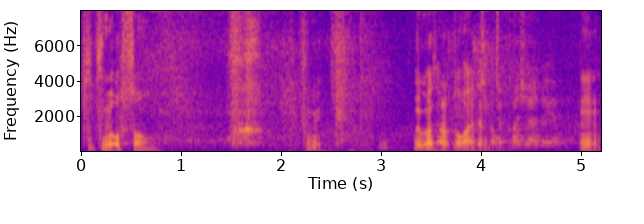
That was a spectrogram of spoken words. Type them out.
부품이 없어. 부품이. 물건 사러 또 가야 된다고. 직접 가셔야 돼요? 응.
